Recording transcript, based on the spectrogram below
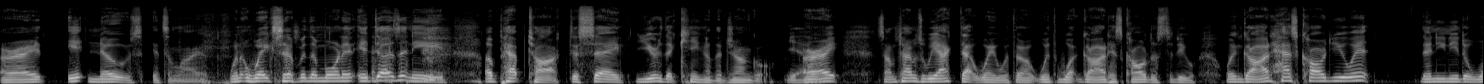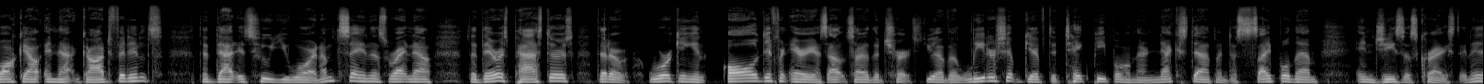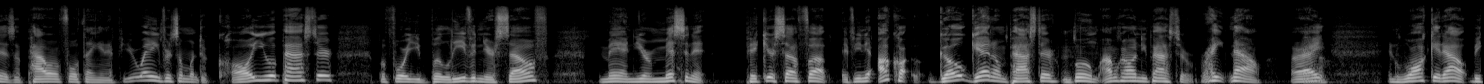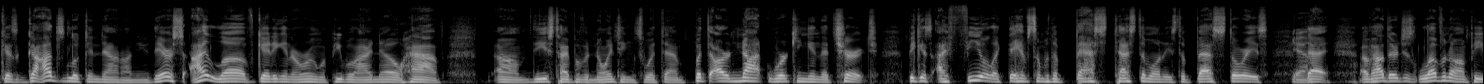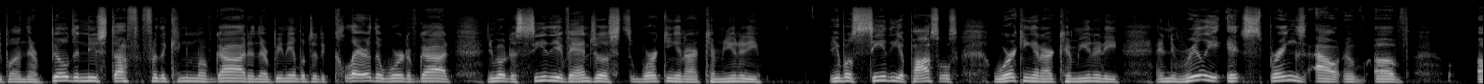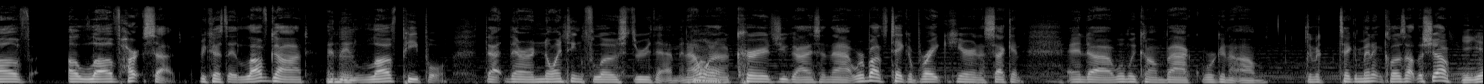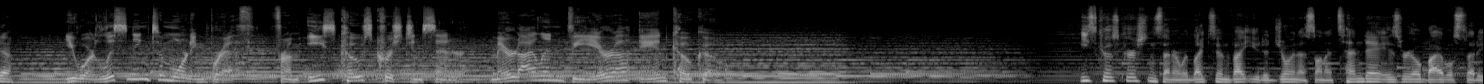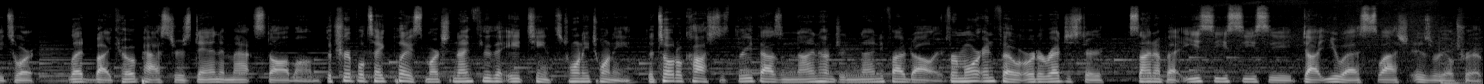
All right? It knows it's a lion. When it wakes up in the morning, it doesn't need a pep talk to say you're the king of the jungle. Yeah. All right? Sometimes we act that way with uh, with what God has called us to do. When God has called you it, then you need to walk out in that confidence that that is who you are. And I'm saying this right now that there is pastors that are working in all different areas outside of the church. You have a leadership gift to take people on their next step and disciple them in Jesus Christ. And it is a powerful thing. And if you're waiting for someone to call you a pastor before you believe in yourself, man, you're missing it. Pick yourself up. If you need, I'll call. Go get them, pastor. Mm. Boom! I'm calling you pastor right now. All right and walk it out because God's looking down on you. There's I love getting in a room with people I know have um, these type of anointings with them, but are not working in the church because I feel like they have some of the best testimonies, the best stories Yeah. that of how they're just loving on people and they're building new stuff for the kingdom of God and they're being able to declare the word of God and be able to see the evangelists working in our community you're able to see the apostles working in our community and really it springs out of of of a love heart set because they love god and they love people that their anointing flows through them. And i want to encourage you guys in that. We're about to take a break here in a second and uh, when we come back we're gonna um gonna take a minute and close out the show. Yeah. You are listening to Morning Breath from East Coast Christian Center, Merritt Island, Viera, and Cocoa. East Coast Christian Center would like to invite you to join us on a 10 day Israel Bible study tour led by co pastors Dan and Matt Stahlbaum. The trip will take place March 9th through the 18th, 2020. The total cost is $3,995. For more info or to register, sign up at eccc.us slash Israel trip.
